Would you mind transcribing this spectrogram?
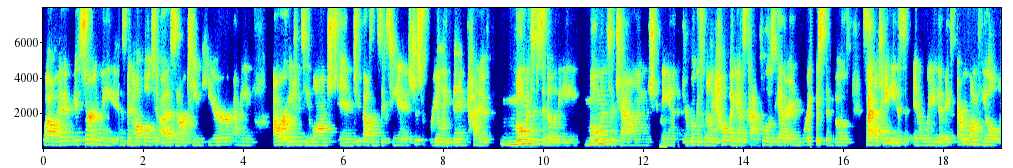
Wow, and it, it certainly has been helpful to us and our team here. I mean, our agency launched in 2016 and it's just really been kind of moments of stability moments of challenge hmm. and your book is really helping us kind of close together and embrace them both simultaneous in a way that makes everyone feel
